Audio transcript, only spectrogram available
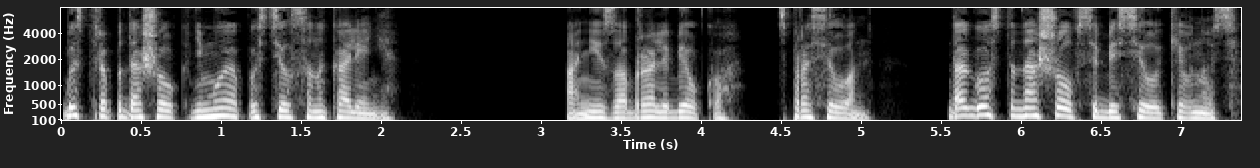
быстро подошел к нему и опустился на колени. «Они забрали белку?» — спросил он. Дагоста нашел в себе силы кивнуть.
